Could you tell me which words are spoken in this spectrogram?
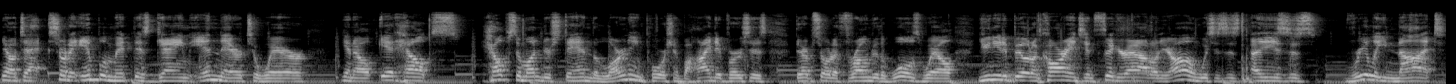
you know, to sort of implement this game in there to where you know it helps helps them understand the learning portion behind it versus they're sort of thrown to the wolves. Well, you need to build a car engine, figure it out on your own, which is just, is just really not.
